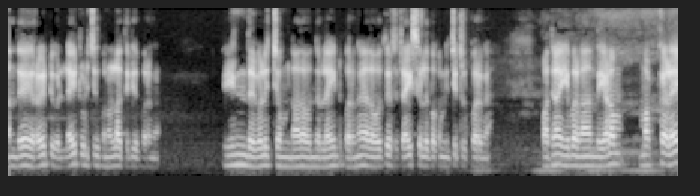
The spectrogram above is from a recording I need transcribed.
அந்த ரைட்டு லைட் வெடிச்சது நல்லா தெரியுது பாருங்கள் இந்த வெளிச்சம் தான். அதாவது இந்த லைட் பாருங்கள் அதாவது ரைட் சைடில் பக்கம் நிச்சிட்டு பாருங்க. பார்த்தீங்கன்னா பாருங்க. அந்த இடம் மக்களே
